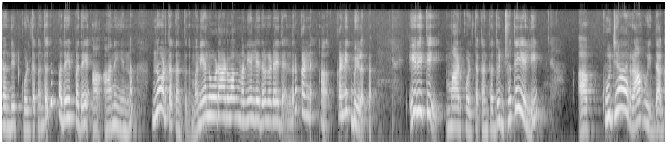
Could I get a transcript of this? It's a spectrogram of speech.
ತಂದಿಟ್ಕೊಳ್ತಕ್ಕಂಥದ್ದು, ಪದೇ ಪದೇ ಆ ಆನೆಯನ್ನು ನೋಡ್ತಕ್ಕಂಥದ್ದು. ಮನೆಯಲ್ಲಿ ಓಡಾಡುವಾಗ ಮನೆಯಲ್ಲಿ ಎದುರುಗಡೆ ಇದೆ ಅಂದರೆ ಕಣ್ಣು ಕಣ್ಣಿಗೆ ಬೀಳುತ್ತೆ. ಈ ರೀತಿ ಮಾಡ್ಕೊಳ್ತಕ್ಕಂಥದ್ದು. ಜೊತೆಯಲ್ಲಿ ಕುಜ ರಾಹು ಇದ್ದಾಗ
